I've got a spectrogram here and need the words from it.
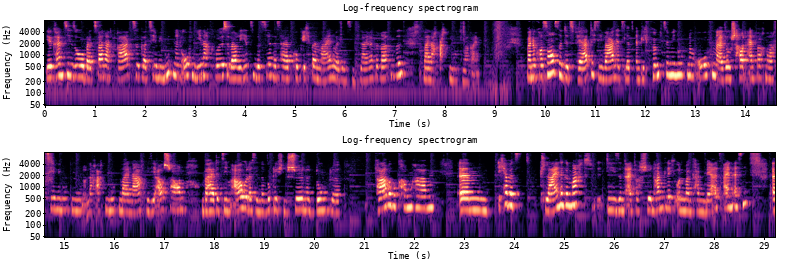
Ihr könnt sie so bei 200 Grad circa 10 Minuten in den Ofen, je nach Größe variiert es ein bisschen. Deshalb gucke ich bei meinen, weil sie ein bisschen kleiner geraten sind, mal nach 8 Minuten mal rein. Meine Croissants sind jetzt fertig. Sie waren jetzt letztendlich 15 Minuten im Ofen. Also schaut einfach mal nach 10 Minuten, nach 8 Minuten mal nach, wie sie ausschauen. Und behaltet sie im Auge, dass sie eine wirklich eine schöne, dunkle Farbe bekommen haben. Ähm, ich habe jetzt kleine gemacht. Die sind einfach schön handlich und man kann mehr als einen essen. Äh,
